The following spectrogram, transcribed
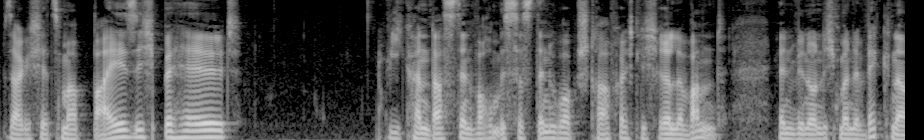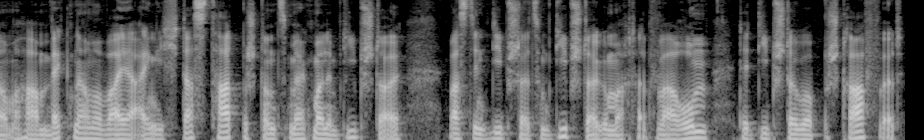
sage ich jetzt mal, bei sich behält wie kann das denn, warum ist das denn überhaupt strafrechtlich relevant, wenn wir noch nicht mal eine Wegnahme haben? Wegnahme war ja eigentlich das Tatbestandsmerkmal im Diebstahl, was den Diebstahl zum Diebstahl gemacht hat. Warum der Diebstahl überhaupt bestraft wird?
